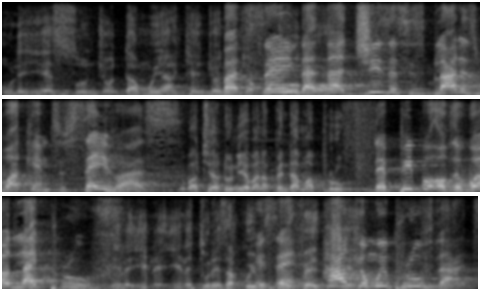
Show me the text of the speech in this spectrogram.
ule yesu njo damu yake njo but saying that that Jesus' his blood is what came to save us, watu ya dunia wanapenda maproof the people of the world like proof. ile ile ile tunaweza They say, kuiprove how can we prove that?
